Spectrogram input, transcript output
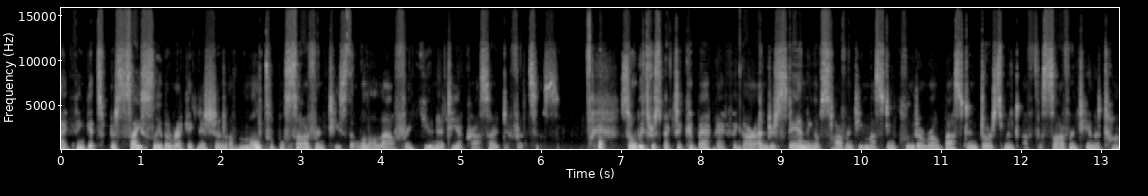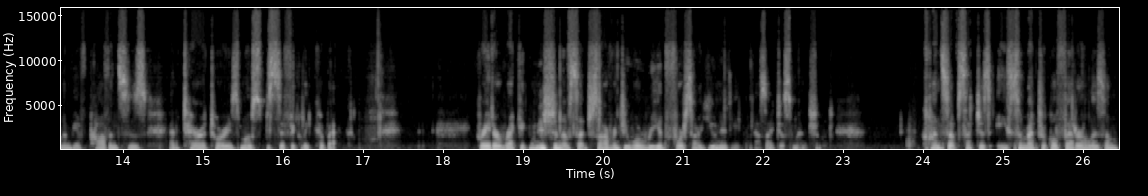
I think it's precisely the recognition of multiple sovereignties that will allow for unity across our differences. So, with respect to Quebec, I think our understanding of sovereignty must include a robust endorsement of the sovereignty and autonomy of provinces and territories, most specifically Quebec. Greater recognition of such sovereignty will reinforce our unity, as I just mentioned. Concepts such as asymmetrical federalism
